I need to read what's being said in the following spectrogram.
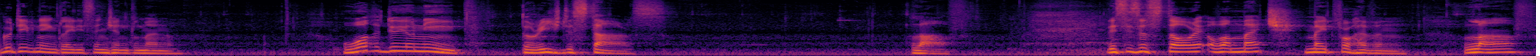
Good evening, ladies and gentlemen. What do you need to reach the stars? Love. This is a story of a match made for heaven. Love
